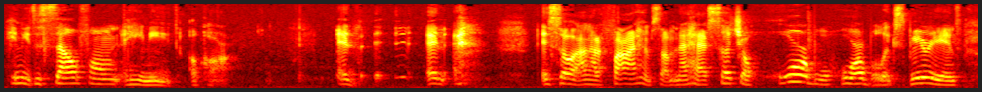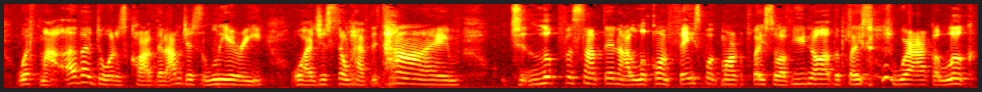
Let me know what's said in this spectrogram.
he needs a cell phone and he needs a car. And, and, and so I gotta find him something that had such a horrible, horrible experience with my other daughter's car that I'm just leery or I just don't have the time to look for something. I look on Facebook Marketplace. So if you know other places where I could look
